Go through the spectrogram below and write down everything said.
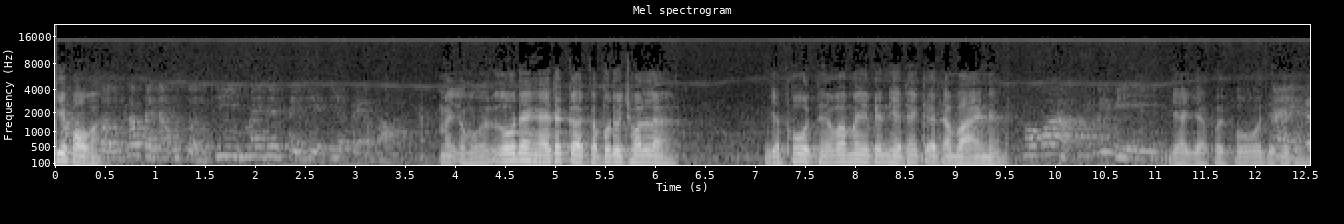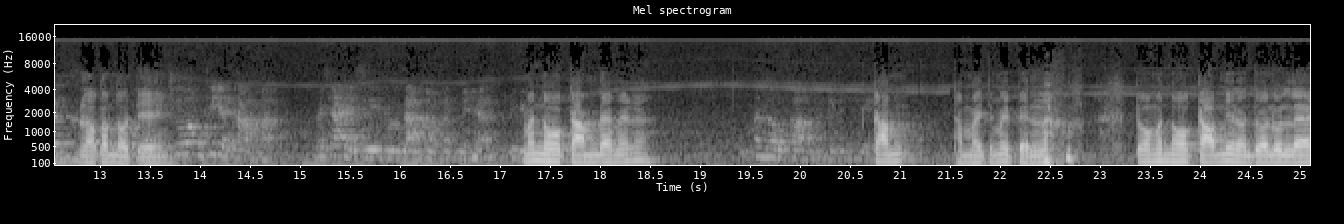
ยี่หกก็เป็นอกุศลที่ไม่ได้เป็นเหตุที่จะไปอบายไม่โอ้โหรู้ได้ไง ถ้าเกิดกับปุถุชนล่ะอย่าพูดเถอะว่าไม่เป็นเหตุให้เกิดอบายเนี่ยเพราะว่าเขาไม่มีอย่าอย่าพูดพูดอย่าไปเรากำหนดเองช่วงที่จะทำอะไม่ใช่ซีดูดาวแบบนี้มโนกรรมได้ไหมล่ะมโนกรรมมันจะเป็นเหตุกรรมทำไมจะไม่เป็นล่ะตัวมโนกรรมนี่เราตัวรุนแรง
